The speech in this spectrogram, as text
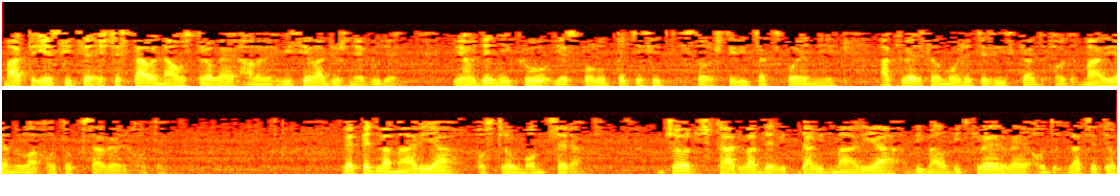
Mat je síce ešte stále na ostrove, ale vysielať už nebude. V jeho denníku je spolu 5140 spojení a QSL môžete získať od Mária 0 Oto Xaver Oto. VP2 Mária, ostrov Montserrat. George K2 David, David Mária by mal byť QRV od 25.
